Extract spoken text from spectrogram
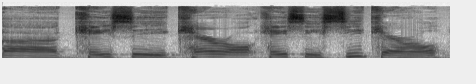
Uh, Casey Carroll, Casey C. Carroll,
